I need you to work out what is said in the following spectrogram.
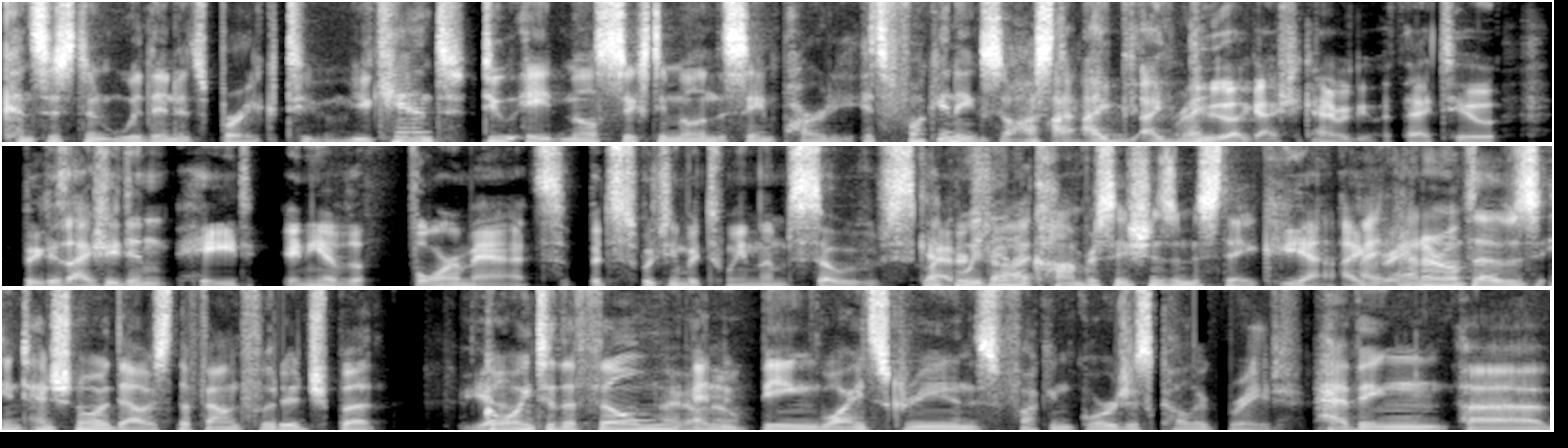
consistent within its break too. You can't do eight mil, sixty mil in the same party. It's fucking exhausting. I, I, I right? do actually kind of agree with that too, because I actually didn't hate any of the formats, but switching between them so like scattershot. within a conversation is a mistake. Yeah, I I. I don't know if that was intentional or that was the found footage, but Yeah. going to the film and know. being widescreen and this fucking gorgeous color, great. Having uh,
